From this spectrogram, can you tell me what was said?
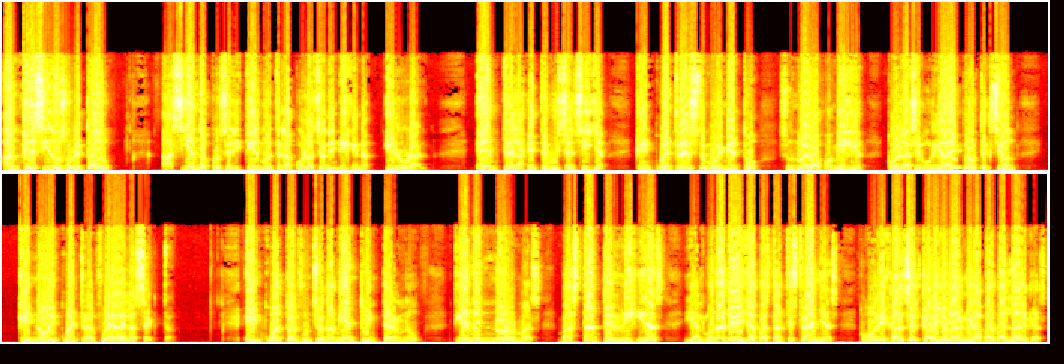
han crecido sobre todo haciendo proselitismo entre la población indígena y rural, entre la gente muy sencilla que encuentra en este movimiento su nueva familia con la seguridad y protección que no encuentran fuera de la secta. En cuanto al funcionamiento interno, tienen normas bastante rígidas y algunas de ellas bastante extrañas, como dejarse el cabello largo y las barbas largas,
